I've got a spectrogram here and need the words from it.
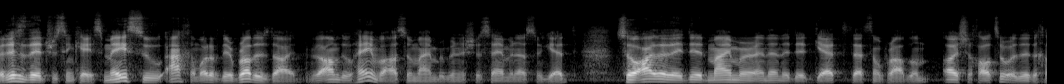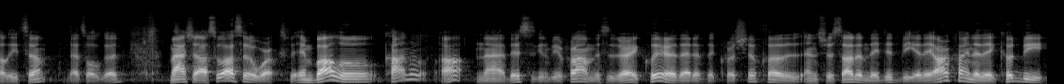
But this is the interesting case. Mesu Achim, what if their brothers died? So either they did maimer and then they did get, that's no problem. Or they did chalitza, that's all good. Masha asu it works. In balu kanu, oh, nah, this is going to be a problem. This is very clear that if the kroshivcha and shasadim they did be, they are kind of, they could be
